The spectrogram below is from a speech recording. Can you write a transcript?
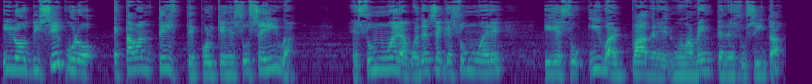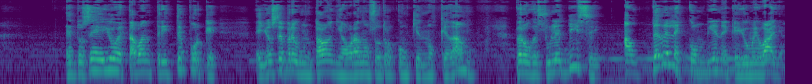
y los discípulos estaban tristes porque Jesús se iba. Jesús muere, acuérdense que Jesús muere y Jesús iba al Padre nuevamente, resucita. Entonces ellos estaban tristes porque ellos se preguntaban y ahora nosotros con quién nos quedamos. Pero Jesús les dice, a ustedes les conviene que yo me vaya.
